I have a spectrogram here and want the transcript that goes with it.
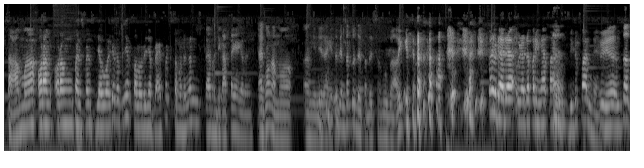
Sama orang orang fans-fans jauh aja katanya kalau udah nyampe efek sama dengan teater JKT katanya. ya gua nggak mau eh, nyindir yang itu ntar tuh daripada serbu balik Kan udah ada udah ada peringatan di depan ya. Iya, entar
